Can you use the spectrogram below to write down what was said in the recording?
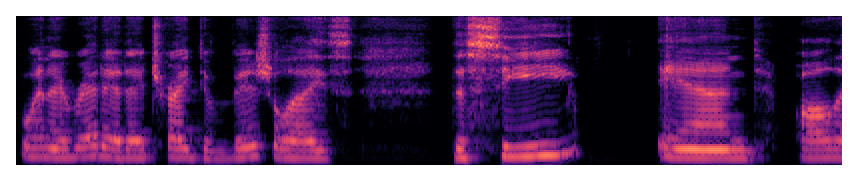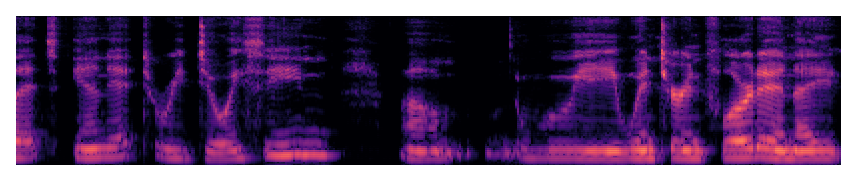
when I read it, I tried to visualize the sea and all that's in it rejoicing. Um, we winter in Florida, and I,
